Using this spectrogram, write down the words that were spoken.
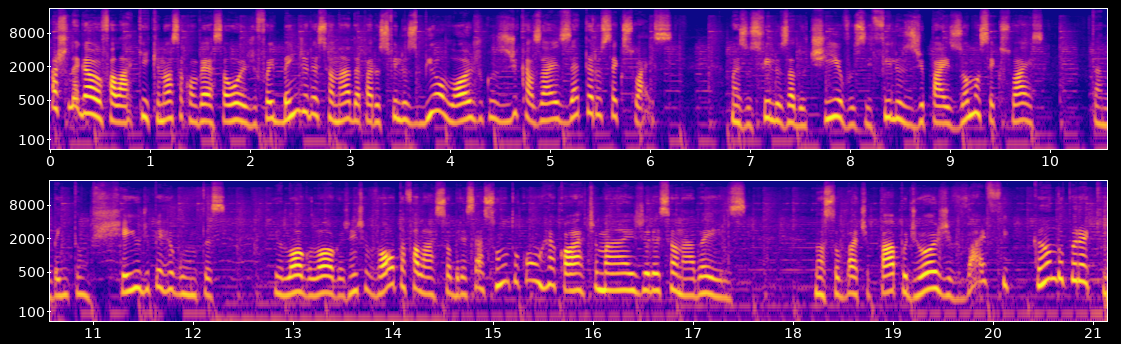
Acho legal eu falar aqui que nossa conversa hoje foi bem direcionada para os filhos biológicos de casais heterossexuais. Mas os filhos adotivos e filhos de pais homossexuais também estão cheios de perguntas. E logo, logo a gente volta a falar sobre esse assunto com um recorte mais direcionado a eles. Nosso bate-papo de hoje vai ficando por aqui.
